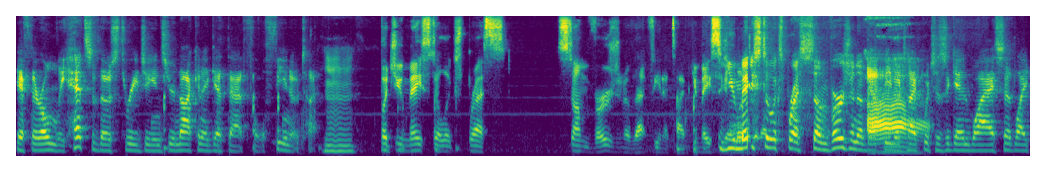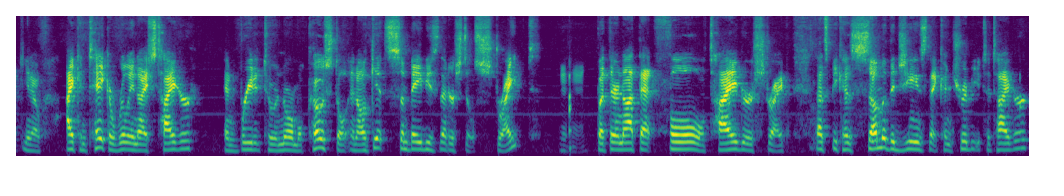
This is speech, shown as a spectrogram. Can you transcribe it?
If they're only hets of those three genes, you're not going to get that full phenotype. Mhm. But you may still express some version of that phenotype. You may still you may at it. still express some version of that Ah. phenotype, which is again why I said like you know I can take a really nice tiger and breed it to a normal coastal, and I'll get some babies that are still striped, Mhm. but they're not that full tiger stripe. That's because some of the genes that contribute to tiger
